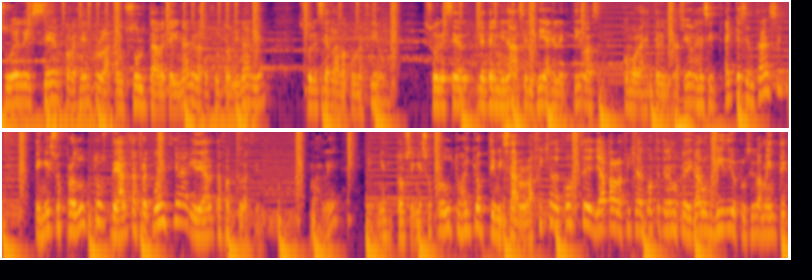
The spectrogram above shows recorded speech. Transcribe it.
suele ser, por ejemplo, la consulta veterinaria, la consulta ordinaria, suele ser la vacunación, suele ser determinadas cirugías electivas como las esterilizaciones. Es decir, hay que centrarse en esos productos de alta frecuencia y de alta facturación. ¿Vale? Entonces en esos productos hay que optimizarlo. La ficha de coste, ya para la ficha de coste tenemos que dedicar un vídeo exclusivamente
